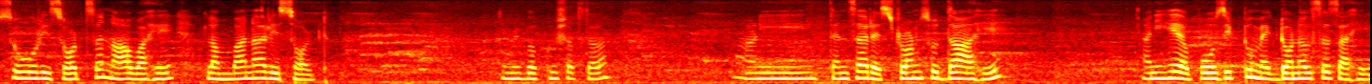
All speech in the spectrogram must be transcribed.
सो रिसॉर्टचं नाव आहे लंबाना रिसॉर्ट. तुम्ही बघू शकता. आणि त्यांचा रेस्टॉरंटसुद्धा आहे. आणि हे अपोजिट टू मॅकडॉनल्ड्सच आहे.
